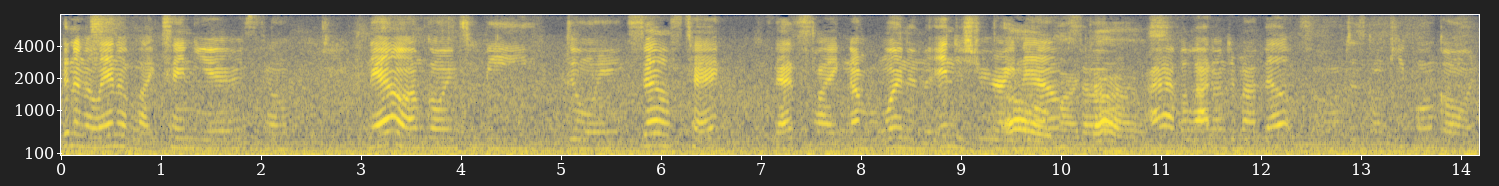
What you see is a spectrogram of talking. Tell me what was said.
Been in Atlanta for like 10 years, so now I'm going to be doing sales tech. That's like number one in the industry right Oh now. my so gosh. I have a lot under my belt, so I'm just gonna keep on going.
